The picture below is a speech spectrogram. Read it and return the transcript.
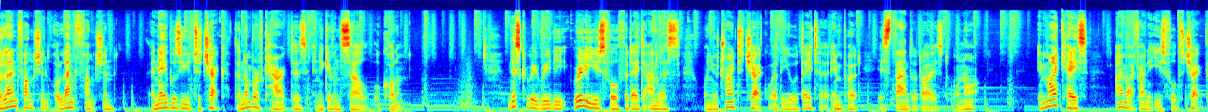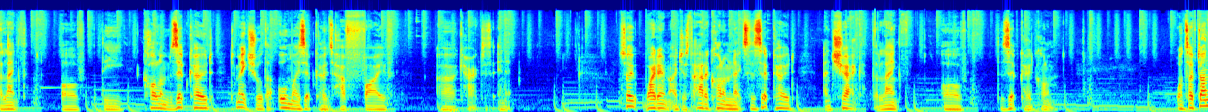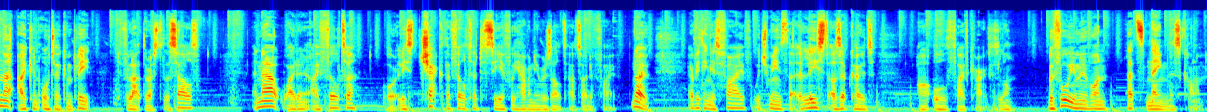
The len function or length function enables you to check the number of characters in a given cell or column. This can be really, really useful for data analysts when you're trying to check whether your data input is standardized or not. In my case, I might find it useful to check the length of the column zip code to make sure that all my zip codes have five uh, characters in it. So why don't I just add a column next to the zip code and check the length of the zip code column. Once I've done that, I can autocomplete to fill out the rest of the cells. And now, why don't I filter, or at least check the filter to see if we have any results outside of five. No, everything is five, which means that at least our zip codes are all five characters long. Before we move on, let's name this column.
